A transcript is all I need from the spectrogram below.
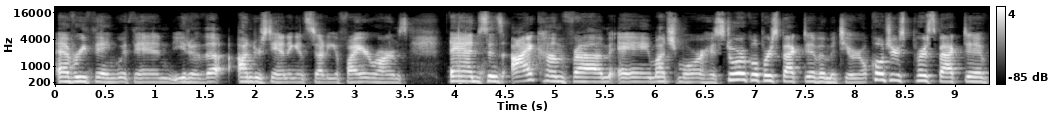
everything within, you know, the understanding and study of firearms. And since I come from a much more historical perspective, a material cultures perspective,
